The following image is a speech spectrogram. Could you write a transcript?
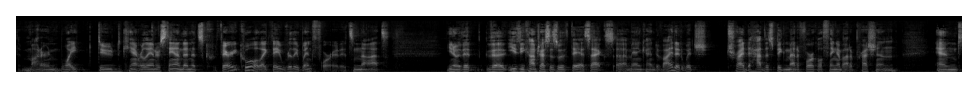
the modern white dude can't really understand. And it's very cool. Like they really went for it. It's not you know the the easy contrast is with Deus Ex uh, Mankind Divided which tried to have this big metaphorical thing about oppression and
